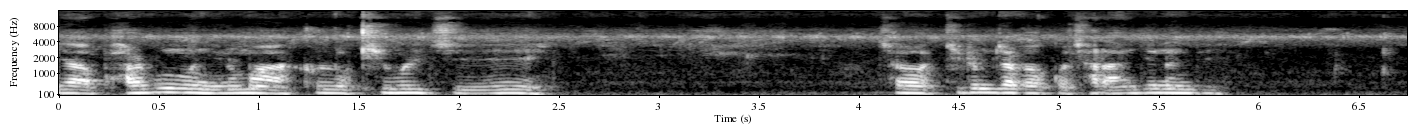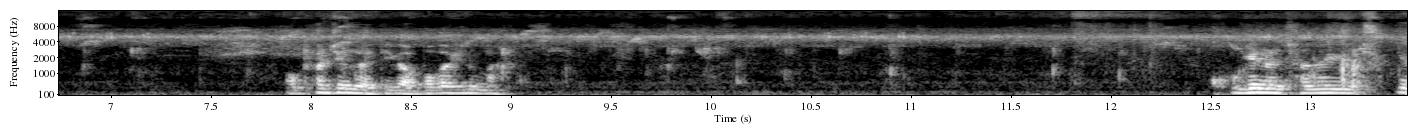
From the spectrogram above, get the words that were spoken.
야, 밟으면 이놈아, 그걸로 기울지. 저 기름져 갖고 잘 안 지는데. 엎어진 거야, 네가 먹어, 이놈아. 고기는 저녁에 줄게.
